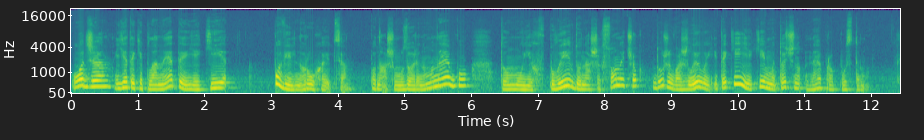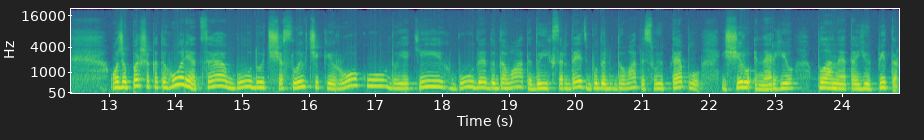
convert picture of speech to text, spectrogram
Отже, є такі планети, які повільно рухаються по нашому зоряному небу, тому їх вплив до наших сонечок дуже важливий і такий, який ми точно не пропустимо. Отже, перша категорія це будуть щасливчики року, до яких буде додавати, до їх сердець буде додавати свою теплу і щиру енергію планета Юпітер,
